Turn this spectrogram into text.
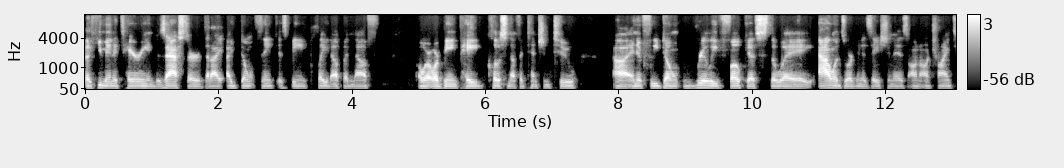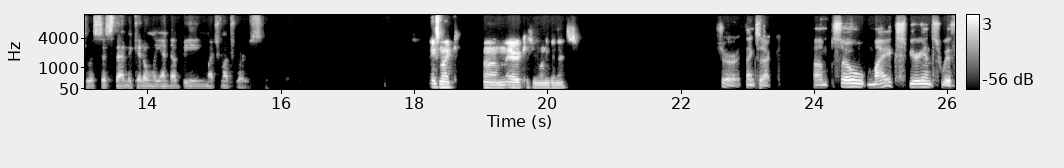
a humanitarian disaster that I, I don't think is being played up enough or, or being paid close enough attention to uh, and if we don't really focus the way Alan's organization is on on trying to assist them it could only end up being much much worse Thanks, Mike. Um, Eric, if you want to go next. Sure. Thanks, Zach. Um, so my experience with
